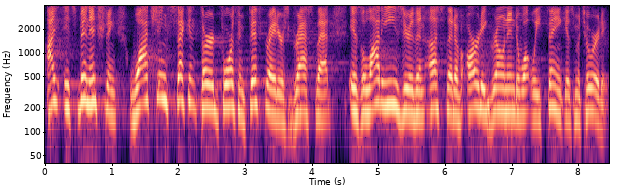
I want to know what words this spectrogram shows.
I, it's been interesting. Watching second, third, fourth, and fifth graders grasp that is a lot easier than us that have already grown into what we think is maturity.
